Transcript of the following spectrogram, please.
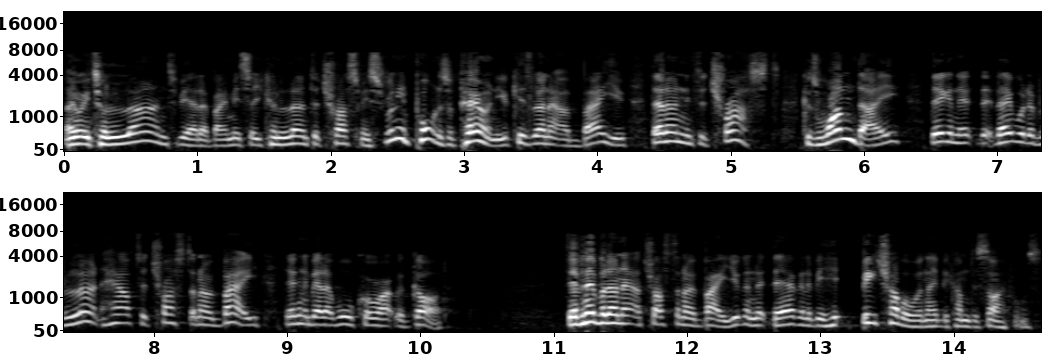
I want you to learn to be able to obey me so you can learn to trust me. It's really important as a parent. Your kids learn how to obey you. They learn to trust. Because one day, they're gonna, they would have learned how to trust and obey. They're going to be able to walk all right with God they've never learned how to trust and obey, you're to, they're going to be big trouble when they become disciples.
